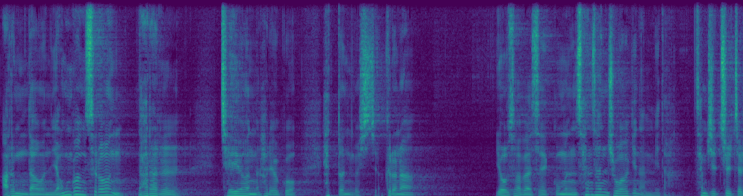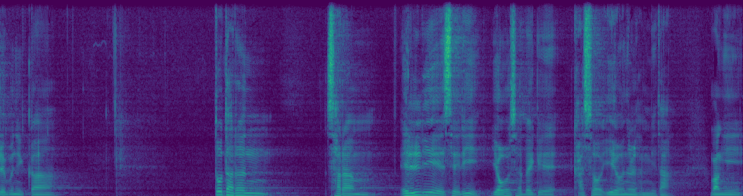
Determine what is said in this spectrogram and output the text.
아름다운 영광스러운 나라를 재현하려고 했던 것이죠. 그러나 여호사밧의 꿈은 산산조각이 납니다. 37절에 보니까 또 다른 사람 엘리에셀이 여호사백에 가서 예언을 합니다. 왕이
